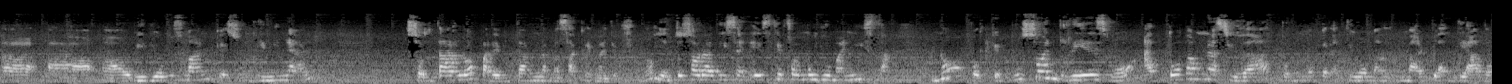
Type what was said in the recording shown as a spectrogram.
a, a Ovidio Guzmán, que es un criminal, soltarlo para evitar una masacre mayor. ¿no? Y entonces ahora dicen, es que fue muy humanista. No, porque puso en riesgo a toda una ciudad por un operativo mal, mal planteado.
